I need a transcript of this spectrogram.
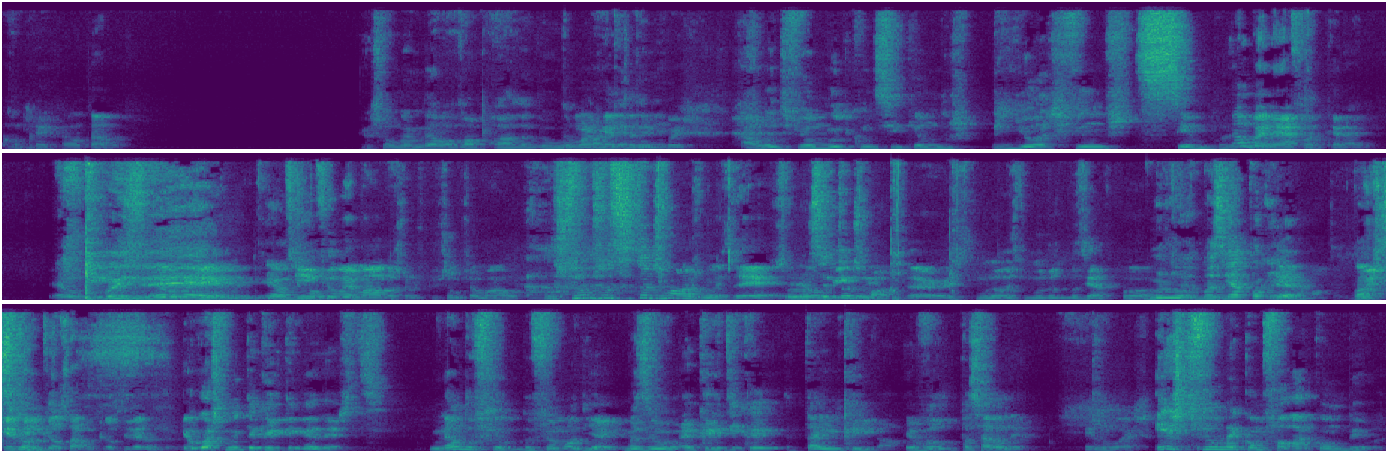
Com quem é que ela estava? Eu só me lembro dela levar a porrada do, Do Mark Anthony. Há outro filme muito conhecido que é um dos piores filmes de sempre. É o Ben Affleck, caralho. É o. Pois é. é. o Gigli. É o Se o Gigli. filme é mau, nós temos que os filmes são maus. Os filmes vão ser todos maus, mas Pois é, São é não o ser todos Gigli. maus. Isto demorou demasiado para... demorou demasiado para o que É. era, malta. Que eles sabem que eles tiveram junto. Eu gosto muito da crítica deste. Não do filme, do filme odiei, mas o- a crítica está incrível. Eu vou passar a ler. Eu acho que... Este filme é como falar com um bêbado.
